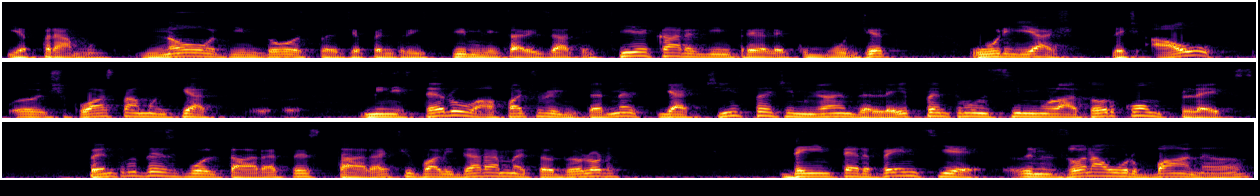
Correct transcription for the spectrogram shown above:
E prea mult. 9 din 12 pentru instituții militarizate. Fiecare dintre ele cu buget uriaș. Deci au, uh, și cu asta am încheiat, uh, Ministerul Afacerilor Interne ia 15 milioane de lei pentru un simulator complex pentru dezvoltarea, testarea și validarea metodelor de intervenție în zona urbană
